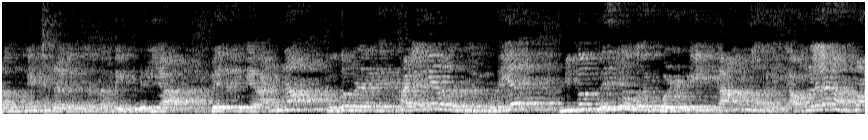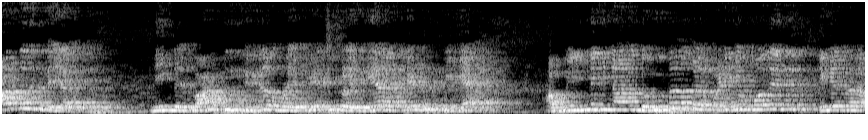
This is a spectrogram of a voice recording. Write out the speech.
திராவிட முன்னேற்ற கழகத்தில் தந்தை பெரியார் பேரறிஞர் அண்ணா முத்தமிழறிஞர் கலைஞர் அவர்களுடைய மிகப்பெரிய ஒரு கொள்கையை தாங்க அவங்களெல்லாம் நான் பார்த்தது கிடையாது. நீங்கள் பார்த்திருப்பீர்கள் உங்களுடைய பேச்சுக்களை நேராக கேட்டிருப்பீங்க. அப்போ இன்னைக்கு நான் இந்த புத்தகங்களை படிக்கும் போது எங்களுக்கு அது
